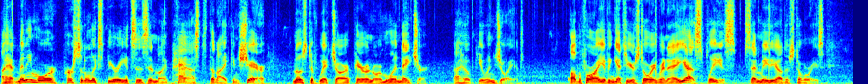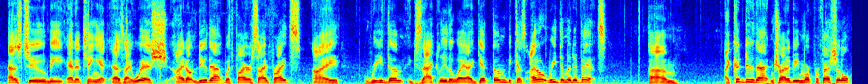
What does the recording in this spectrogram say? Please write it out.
I have many more personal experiences in my past that I can share, most of which are paranormal in nature. I hope you enjoy it. Well, before I even get to your story, Renee, yes, please send me the other stories. As to me editing it as I wish, I don't do that with Fireside Frights. I read them exactly the way I get them because I don't read them in advance. Um, I could do that and try to be more professional,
